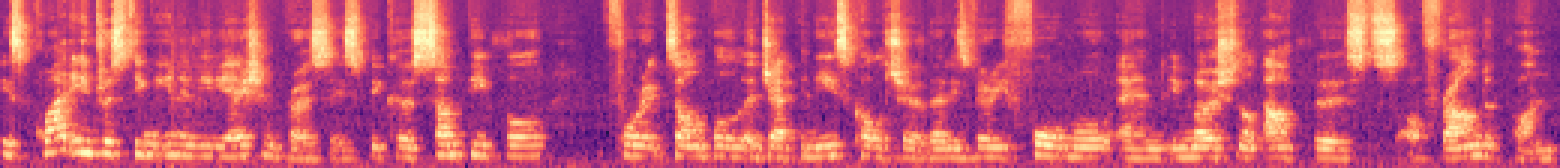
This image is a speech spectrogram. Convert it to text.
is quite interesting in a mediation process because some people for example, a Japanese culture that is very formal and emotional outbursts are frowned upon.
